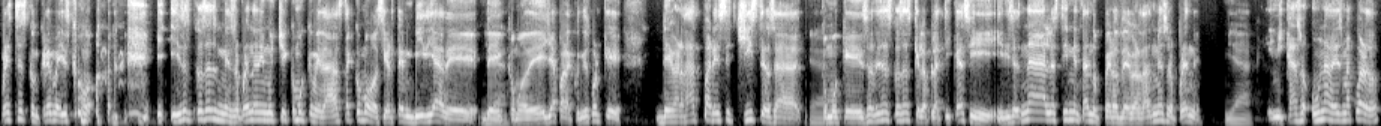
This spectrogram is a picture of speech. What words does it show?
fresas con crema y es como, y, esas cosas me sorprenden a mí mucho y como que me da hasta como cierta envidia de, de como de ella para con Dios porque de verdad parece chiste, o sea, como que son de esas cosas que lo platicas y, dices, nah, lo estoy inventando, pero de verdad me sorprende. Yeah. En mi caso, una vez me acuerdo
